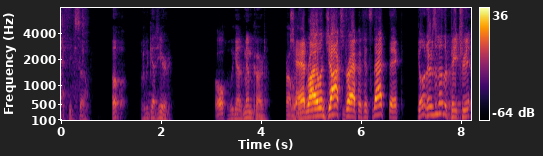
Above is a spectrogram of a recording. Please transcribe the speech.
I think so. Oh, what do we got here? Oh, We got a mem card. Probably. Chad Ryland jockstrap. If it's that thick. Oh, there's another Patriot.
